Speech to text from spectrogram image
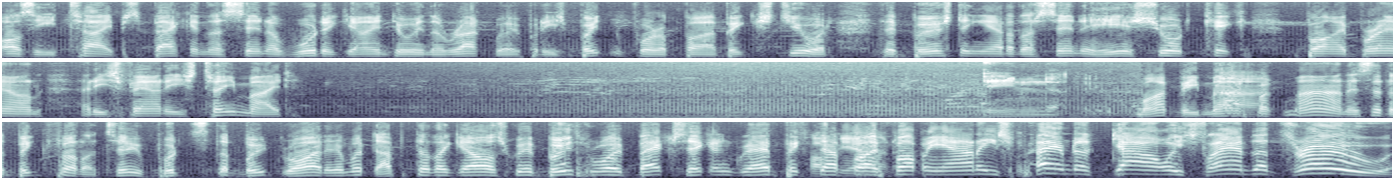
Aussie Tapes. Back in the centre, Wood again doing the ruck work, but he's beaten for it by Big Stewart. They're bursting out of the centre here. Short kick by Brown, and he's found his teammate. In Might be Mark Ah. McMahon. Is it a big fella too? Puts the boot right in it, up to the goal square. Boothroyd back, second grab, picked up by Foppiani. Slammed it goal, he slammed it through.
